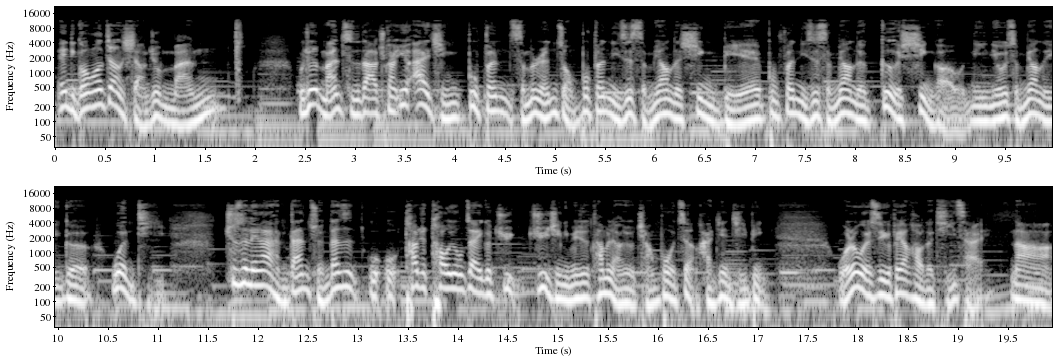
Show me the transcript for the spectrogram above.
哎，你刚刚这样想就蛮。我觉得蛮值得大家去看，因为爱情不分什么人种，不分你是什么样的性别，不分你是什么样的个性啊，你有什么样的一个问题，就是恋爱很单纯。但是我我他就套用在一个剧剧情里面，就是他们两个有强迫症、罕见疾病，我认为是一个非常好的题材。那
